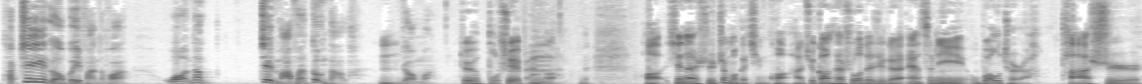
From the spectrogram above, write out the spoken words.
他这个违反的话，哇，那这麻烦更大了，嗯，你知道吗？这是补税呗啊。好，现在是这么个情况哈，就刚才说的这个 Anthony Walter 啊，他是。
